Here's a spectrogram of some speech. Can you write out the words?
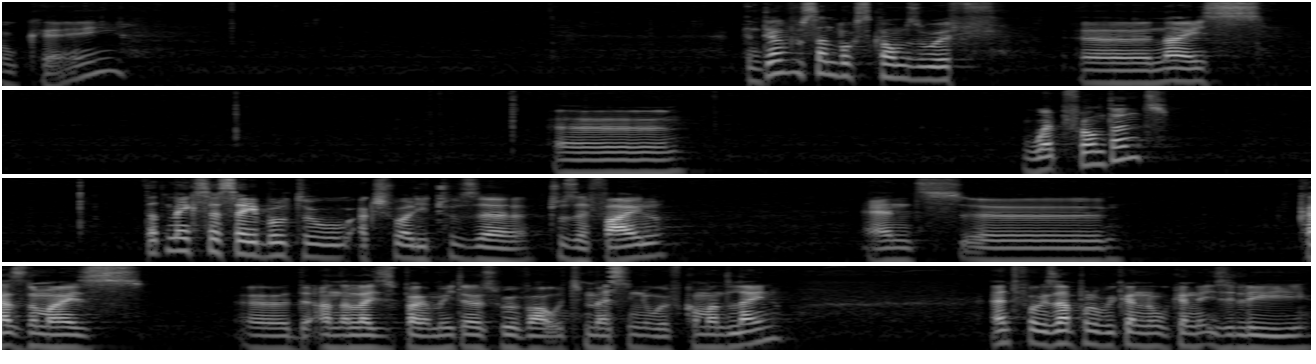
okay. And DRAKVUF Sandbox comes with a nice uh, web frontend that makes us able to actually choose a choose a file and uh, customize uh, the analysis parameters without messing with command line. And for example, we can we can easily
